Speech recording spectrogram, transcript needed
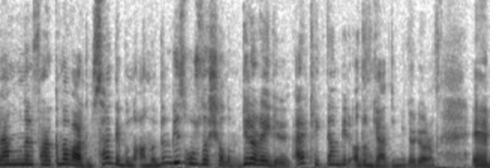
ben bunların farkına vardım. Sen de bunu anladın. Biz uzlaşalım. Bir araya gelelim. Erkekten bir adım geldiğini görüyorum. Ee,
